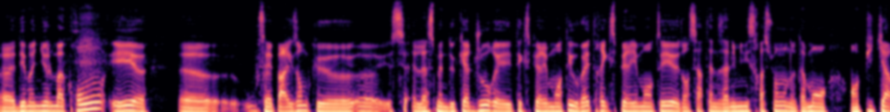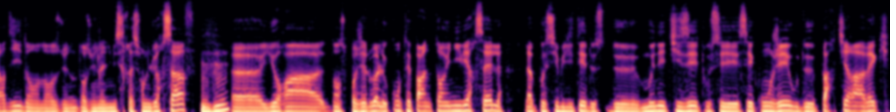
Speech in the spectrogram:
d'Emmanuel Macron et euh, euh, vous savez par exemple que euh, la semaine de 4 jours est expérimentée ou va être expérimentée dans certaines administrations, notamment en Picardie, dans, dans une, dans une administration de l'URSSAF. Mhm. Euh, il y aura dans ce projet de loi le compte épargne temps universel, la possibilité de, de monétiser tous ces, ces congés ou de partir avec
